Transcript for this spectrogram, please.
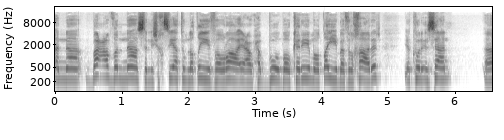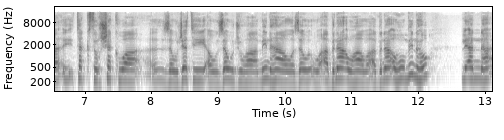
أن بعض الناس اللي شخصياتهم لطيفة ورائعة وحبوبة وكريمة وطيبة في الخارج يكون إنسان آه، تكثر شكوى زوجته أو زوجها منها وأبناؤها وأبناؤه منه لأن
